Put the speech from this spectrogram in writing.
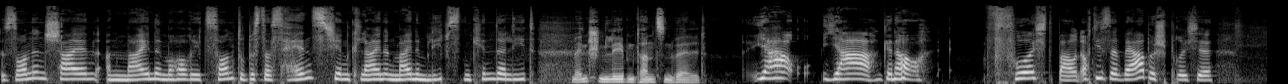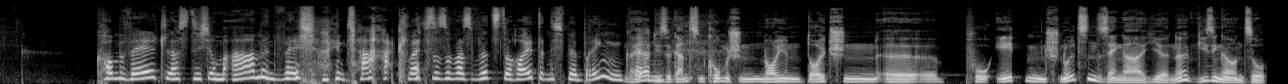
Sonnenschein an meinem Horizont, du bist das Hänschen klein in meinem liebsten Kinderlied. Menschen leben, tanzen, Welt. Ja, ja, genau. Furchtbar. Und auch diese Werbesprüche. komm Welt, lass dich umarmen, welch ein Tag. Weißt du, sowas würdest du heute nicht mehr bringen können. Naja, diese ganzen komischen neuen deutschen äh, Poeten, Schnulzensänger hier, ne, Giesinger und so,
